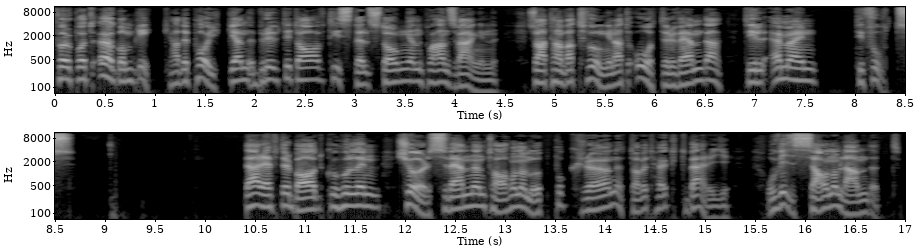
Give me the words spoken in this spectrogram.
För på ett ögonblick hade pojken brutit av tistelstången på hans vagn så att han var tvungen att återvända till Emain till fots. Därefter bad Kuhulin körsvännen ta honom upp på krönet av ett högt berg och visa honom landet.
